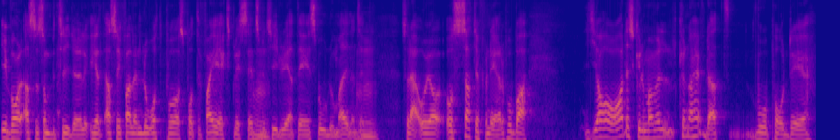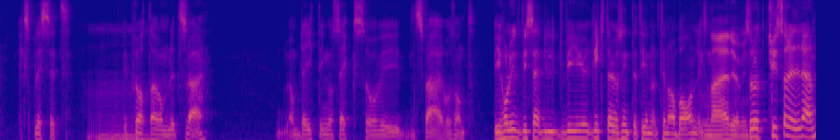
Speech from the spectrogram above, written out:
i var, alltså, som betyder, helt, alltså ifall en låt på Spotify är explicit så betyder det att det är svordomar i den typ. Sådär, och, jag, och så satt jag och funderade på bara, ja det skulle man väl kunna hävda att vår podd är explicit. Vi pratar om lite sådär, om dating och sex och vi svär och sånt. Vi, håller, ju- vi, sä- vi, vi riktar oss inte till, till några barn liksom. Nej, det gör vi Så inte. då kryssar jag i den.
